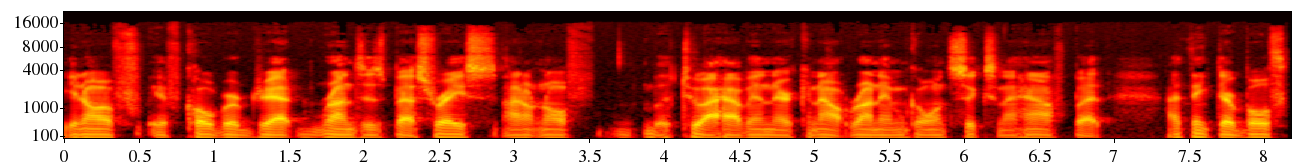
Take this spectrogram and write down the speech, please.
You know, if if Cobra Jet runs his best race, I don't know if the two I have in there can outrun him going six and a half, but I think they're both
